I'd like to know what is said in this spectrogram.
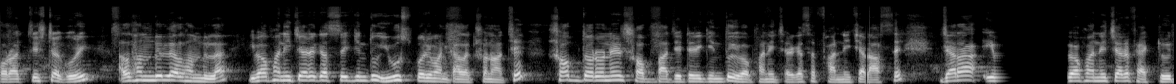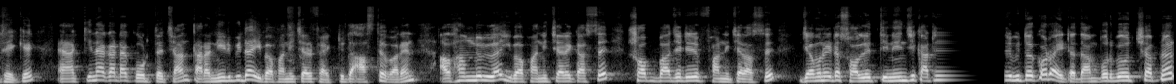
করার চেষ্টা করি। আলহামদুলিল্লাহ আলহামদুলিল্লাহ। ইবা ফার্নিচারের কাছে কিন্তু ইউজ পরিমাণ কালেকশন আছে। সব ধরনের, সব বাজেটেরই কিন্তু ইবা ফার্নিচারের কাছে ফার্নিচার আছে। যারা ইবা ফার্নিচার ফ্যাক্টরি থেকে কেনাকাটা করতে চান, তারা নির্বিধায় ইবা ফার্নিচার ফ্যাক্টরিতে আসতে পারেন। আলহামদুলিল্লাহ, ইবা ফার্নিচারের কাছে সব বাজেটের ফার্নিচার আছে। যেমন এটা সলিড তিন ইঞ্চি কাঠের ভিতর করা, এটা দাম পড়বে হচ্ছে আপনার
